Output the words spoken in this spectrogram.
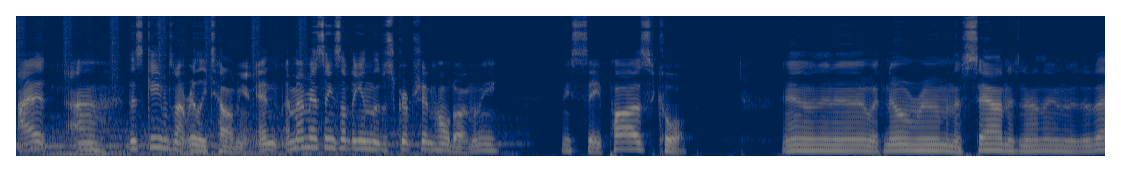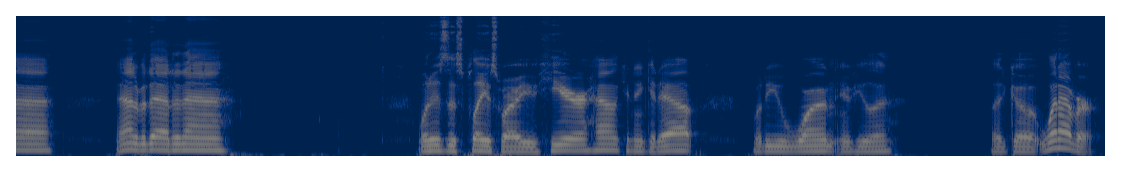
I, uh, this game's not really telling me. And am I missing something in the description? Hold on, let me, let me see. Pause. Cool. Uh, with no room and the sound is nothing. Da da da da da da. What is this place? Why are you here? How can you get out? What do you want if you let let go? Whatever.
